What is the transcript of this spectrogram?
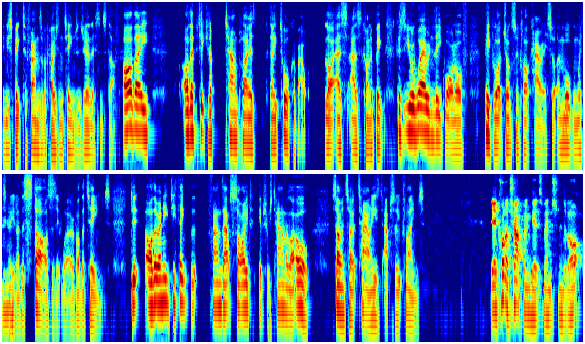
and you speak to fans of opposing teams and journalists and stuff, are they are there particular town players they talk about? Like as as kind of big because you're aware in League One of people like Jonson Clarke-Harris or, and Morgan Whitaker, Mhm. you know, the stars as it were of other teams. Do, are there any do you think that fans outside Ipswich Town are like, oh, so and so at town, he's absolute flames? Yeah, Conor Chaplin gets mentioned a lot.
